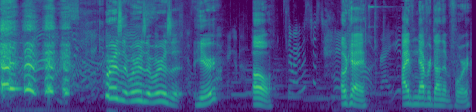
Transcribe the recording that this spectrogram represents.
Where is it? Where is it? Where is it? Here? Oh. Okay. I've never done that before.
